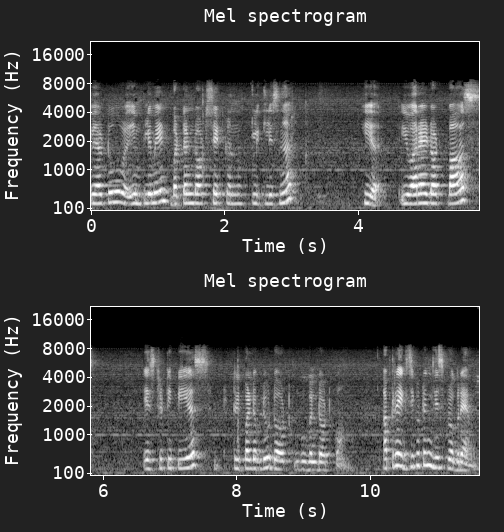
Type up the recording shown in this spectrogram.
we have to implement button dot set click listener. Here. Uri dot pass https www.google.com after executing this program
